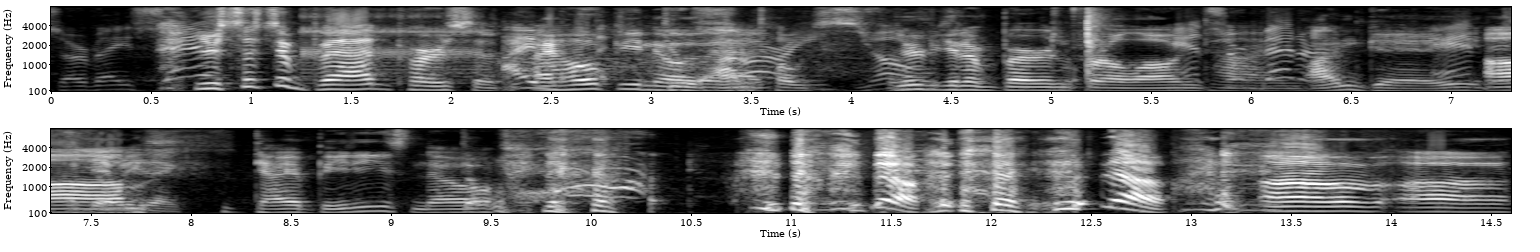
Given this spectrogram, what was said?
Survey says You're such a bad person. I, I'm- hope you know Dude, I'm that. post. No. You're gonna burn for a long Answer time. better. I'm gay. And- okay, what do Um, you think? Diabetes? No. no. no. no. Um. Uh.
